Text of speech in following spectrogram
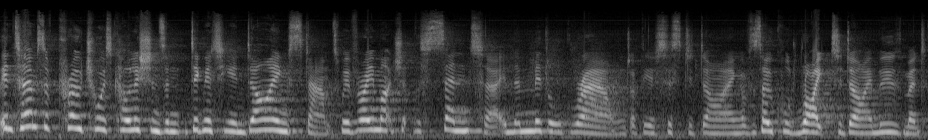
In terms of pro choice coalitions and dignity in dying stance, we're very much at the centre, in the middle ground of the assisted dying, of the so called right to die movement,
